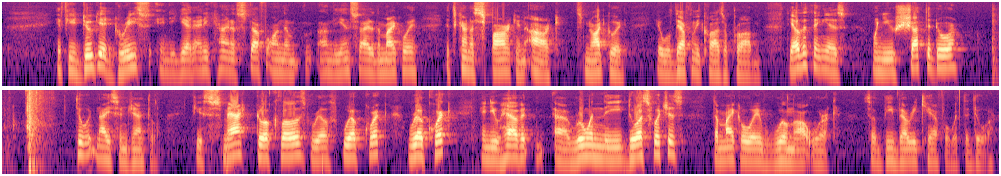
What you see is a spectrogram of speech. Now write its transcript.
If you do get grease and you get any kind of stuff on the, on the inside of the microwave, it's going to spark and arc. It's not good. It will definitely cause a problem. The other thing is, when you shut the door, do it nice and gentle. If you smash door closed real, real quick, real quick, and you have it uh, ruin the door switches, the microwave will not work. So be very careful with the door.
